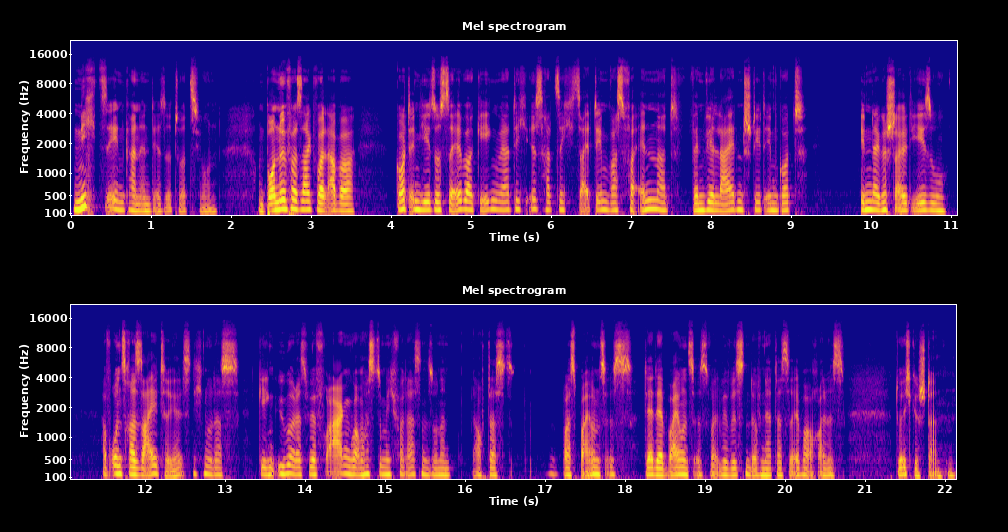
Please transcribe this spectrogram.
nicht sehen kann in der Situation. Und Bonhoeffer sagt, weil aber Gott in Jesus selber gegenwärtig ist, hat sich seitdem was verändert. Wenn wir leiden, steht eben Gott in der Gestalt Jesu auf unserer Seite. Es ist nicht nur das Gegenüber, dass wir fragen, warum hast du mich verlassen, sondern auch das, was bei uns ist, der, der bei uns ist, weil wir wissen dürfen, er hat das selber auch alles durchgestanden.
